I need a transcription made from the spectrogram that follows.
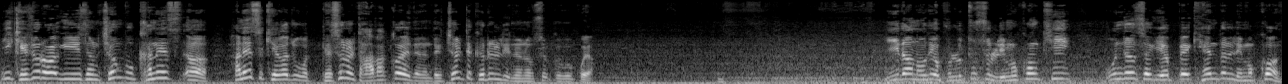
이 개조를 하기 위해서는 전부 하네스, 어, 하네스 해가지고 배선을 다 바꿔야 되는데 절대 그럴 일은 없을 것 같고요. 2단 오디오 블루투스 리모컨 키 운전석 옆에 핸들 리모컨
